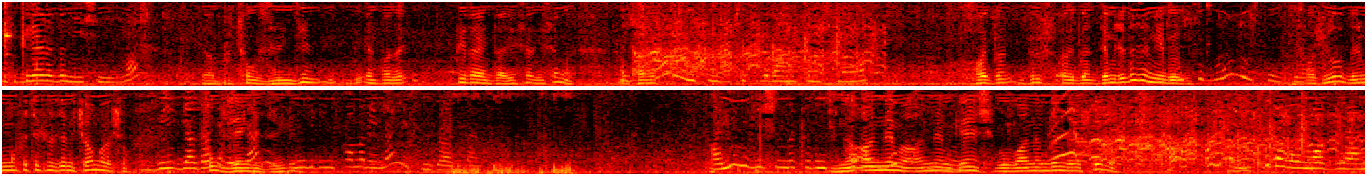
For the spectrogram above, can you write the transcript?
peki bir arada ne işiniz var? Ya bu çok zengin. En fazla bir ay daha yaşar yaşamaz. Ay Karı, istemiyor musunuz bu şekilde benimle konuşmaya? hayır ben dürüst, hani ben demin dediniz ya niye böyle? Dürüstlük bu mudur sizce? Olun benim mahvedeceksiniz ya nikahım var akşam. Bir, ya zaten Çok zengin, evlenmeyin. zengin. Sizin gibi insanlar evlenmesin zaten. Anneniz yaşında kadın çok Ne annemi annem genç babaannemden de üstte de. Ay, bu kadar olmaz yani.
